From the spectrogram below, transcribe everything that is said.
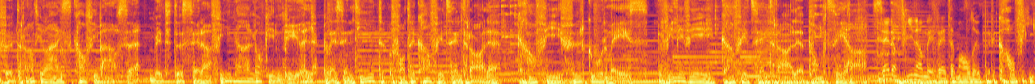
für die Radio 1 Kaffeepause mit der Serafina Loginbühl. Präsentiert von der Kaffeezentrale. Kaffee für Gourmets. www.kaffeezentrale.ch Serafina, wir reden mal über Kaffee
